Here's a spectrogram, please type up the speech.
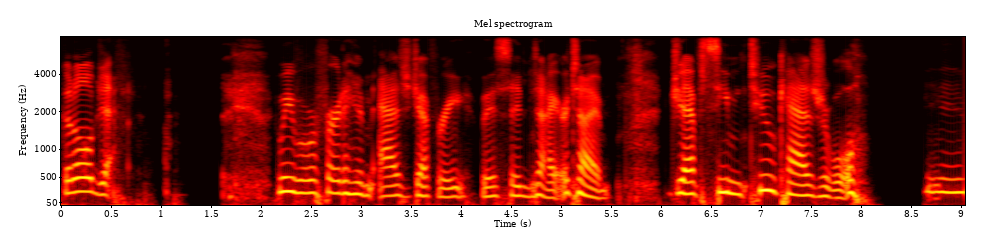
Good old Jeff. we will refer to him as Jeffrey this entire time. Jeff seemed too casual. yeah.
